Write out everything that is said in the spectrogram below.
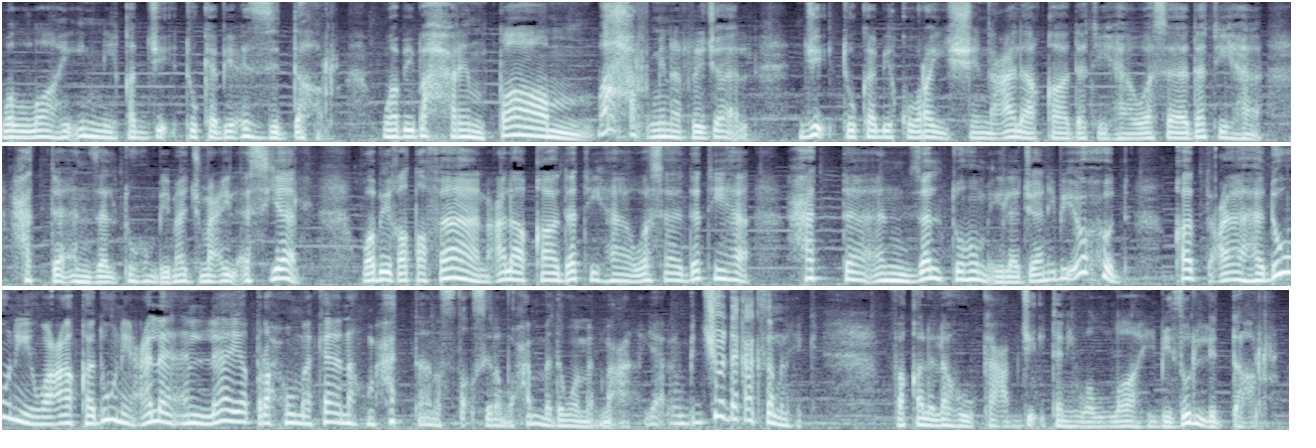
والله إني قد جئتك بعز الدهر وببحر طام. بحر من الرجال. جئتك بقريش على قادتها وسادتها حتى أنزلتهم بمجمع الأسيال وبغطفان على قادتها وسادتها حتى أنزلتهم إلى جانب أحد. قد عاهدوني وعاقدوني على أن لا يبرحوا مكانهم حتى نستأصل محمدا ومن معه. يعني شو بدك أكثر من هيك؟ فقال له كعب جئتني والله بذل الدهر.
